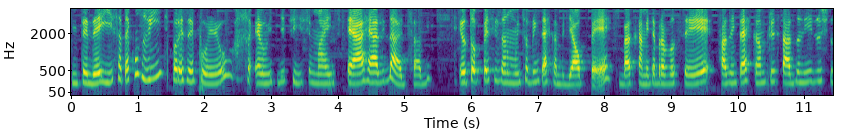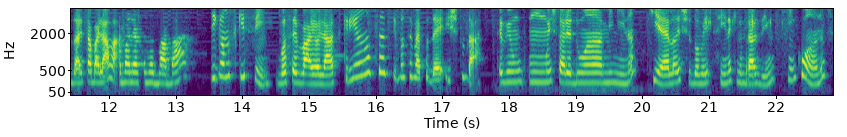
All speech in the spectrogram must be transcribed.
entender isso. Até com os 20, por exemplo, eu, é muito difícil, mas é a realidade, sabe? Eu tô pesquisando muito sobre intercâmbio de au pair, que basicamente é para você fazer intercâmbio para os Estados Unidos, estudar e trabalhar lá. Trabalhar como babá? Digamos que sim. Você vai olhar as crianças e você vai poder estudar. Eu vi um- uma história de uma menina que ela estudou medicina aqui no Brasil, cinco anos,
